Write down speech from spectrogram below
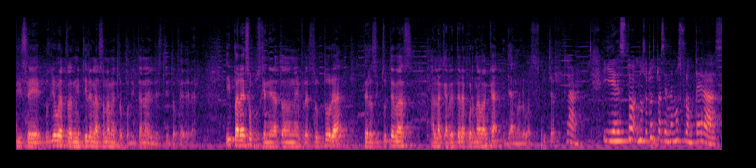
dice, pues yo voy a transmitir en la zona metropolitana del Distrito Federal. Y para eso pues genera toda una infraestructura, pero si tú te vas a la carretera Cuernavaca ya no lo vas a escuchar. Claro. Y esto, nosotros trascendemos fronteras,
